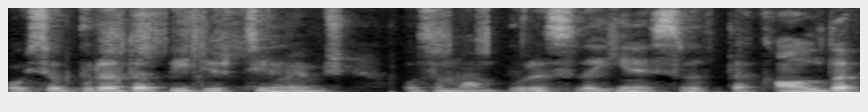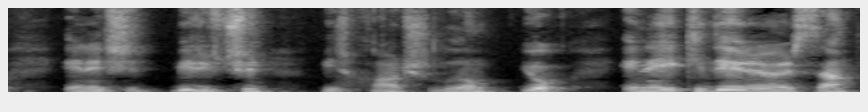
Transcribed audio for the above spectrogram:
Oysa burada belirtilmemiş. O zaman burası da yine sınıfta kaldı. n eşit 1 için bir karşılığım yok. n'e 2 değerini versem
